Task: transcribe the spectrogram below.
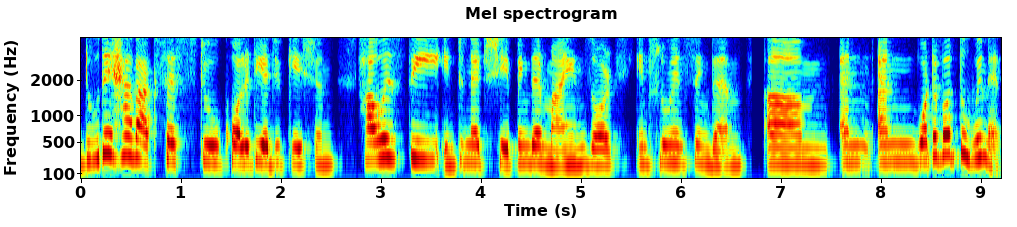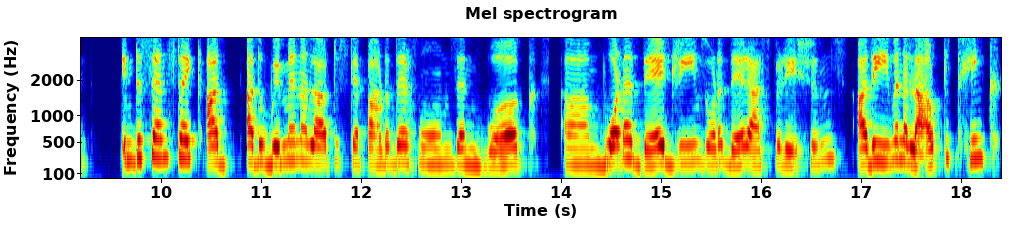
Do they have access to quality education? How is the internet shaping their minds or influencing them? Um, and and what about the women? In the sense, like, are are the women allowed to step out of their homes and work? Um, what are their dreams? What are their aspirations? Are they even allowed to think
